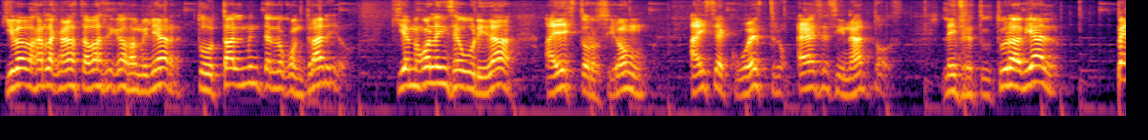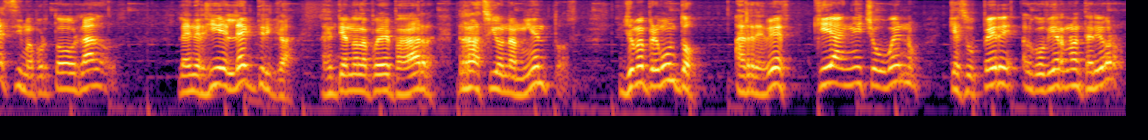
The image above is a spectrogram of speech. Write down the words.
Que iba a bajar la canasta básica familiar. Totalmente lo contrario. Que iba a mejorar la inseguridad. Hay extorsión, hay secuestro, hay asesinatos. La infraestructura vial, pésima por todos lados. La energía eléctrica, la gente ya no la puede pagar. Racionamientos. Yo me pregunto, al revés, ¿qué han hecho bueno? Que supere al gobierno anterior.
